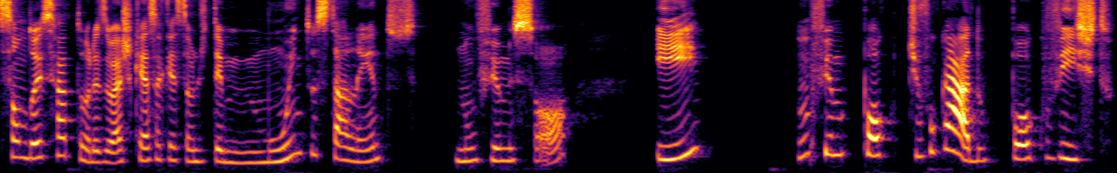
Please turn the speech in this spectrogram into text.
são dois fatores. Eu acho que essa questão de ter muitos talentos num filme só e um filme pouco divulgado, pouco visto.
